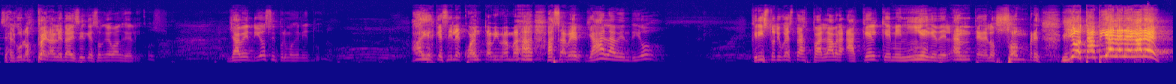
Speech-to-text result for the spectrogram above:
Si algunos penas les da decir que son evangélicos ya vendió su primogenitura. Ay, es que si le cuento a mi mamá a saber, ya la vendió. Cristo dijo estas palabras, aquel que me niegue delante de los hombres, yo también le negaré.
